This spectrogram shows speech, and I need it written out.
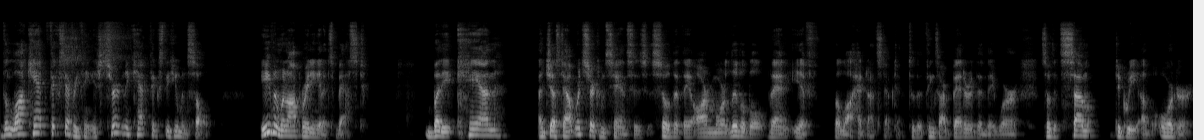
the law can't fix everything. It certainly can't fix the human soul, even when operating at its best. But it can adjust outward circumstances so that they are more livable than if the law had not stepped in, so that things are better than they were, so that some degree of order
